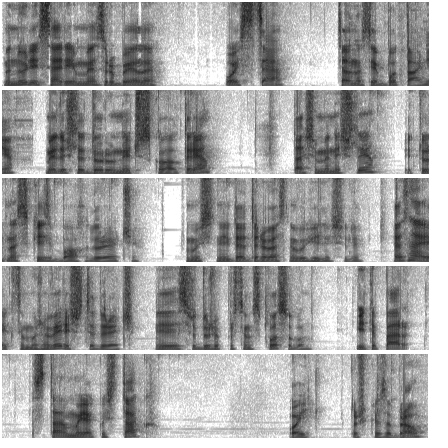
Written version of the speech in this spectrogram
минулій серії ми зробили ось це. Це у нас є ботанія. Ми дійшли до рунического алтаря. Далі ми не йшли. І тут у нас якийсь баг, до речі. Чомусь не йде деревесне вугілля сюди. Я знаю, як це можна вирішити, до речі. Є що дуже простим способом. І тепер ставимо якось так. Ой, трошки забрав.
